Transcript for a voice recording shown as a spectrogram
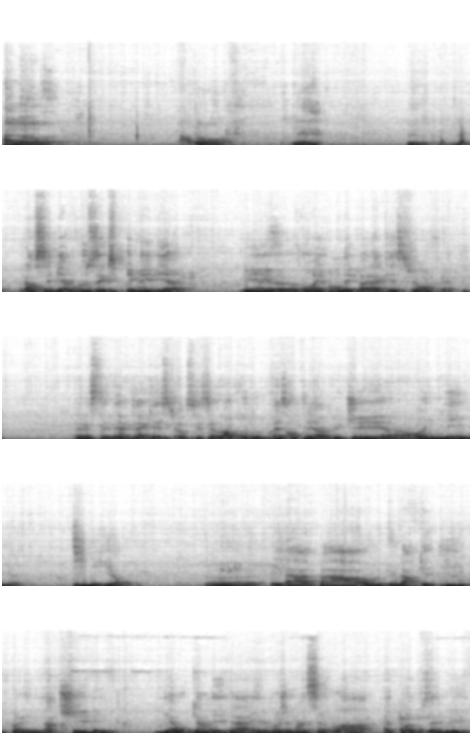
Alors. Pardon. alors c'est bien que vous vous exprimez bien, mais euh, vous ne répondez pas à la question en fait. Euh, c'est-à-dire que la question, c'est savoir vous nous présentez un budget euh, en une ligne 10 millions. et là, à part du marketing, pas le marché, mais il n'y a aucun détail. Moi, j'aimerais savoir à, quoi vous allez,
